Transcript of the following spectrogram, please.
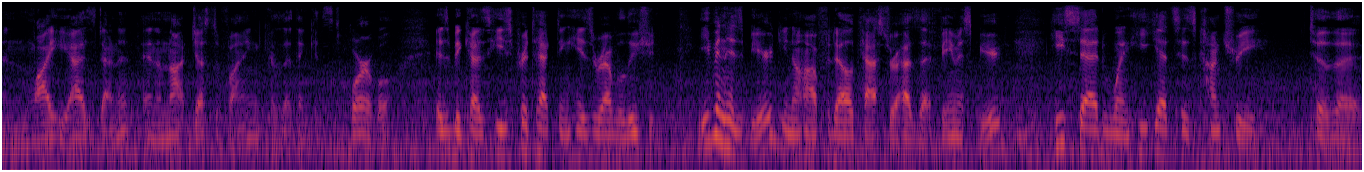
and why he has done it, and I'm not justifying because I think it's horrible, is because he's protecting his revolution. Even his beard, you know how Fidel Castro has that famous beard? He said when he gets his country to the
